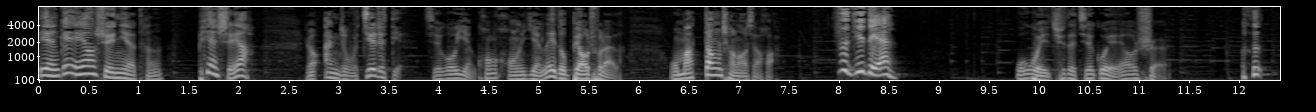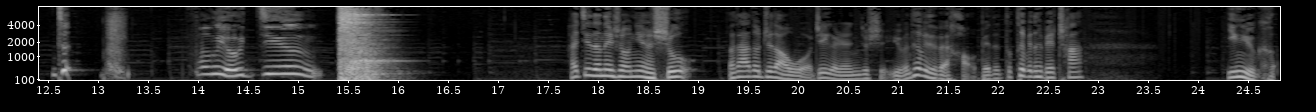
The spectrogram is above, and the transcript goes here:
点个眼药水你也疼，骗谁啊？然后按着我接着点，结果我眼眶红了，眼泪都飙出来了。我妈当场撂下话，自己点。我委屈的接过眼药水，这风油精。还记得那时候念书。大家都知道，我这个人就是语文特别特别好，别的都特别特别差。英语课，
